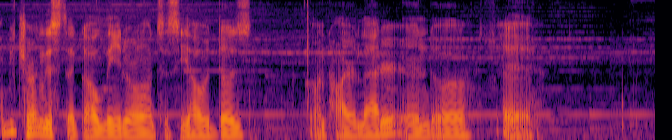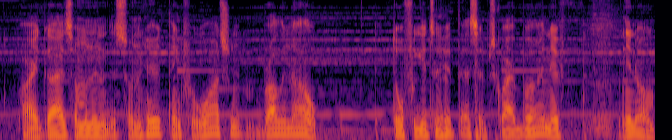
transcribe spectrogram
I'll be trying this deck out later on to see how it does on higher ladder and uh yeah. All right guys i'm gonna end this one here. Thanks for watching. Brawling out. Don't forget to hit that subscribe button if you know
